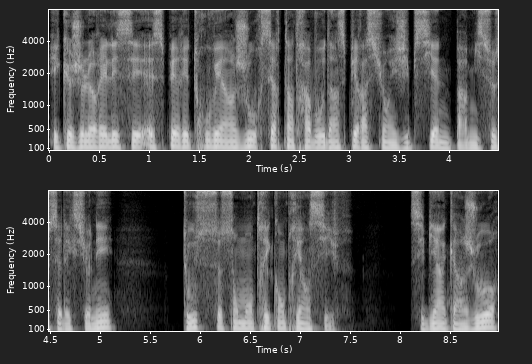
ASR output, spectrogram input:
et que je leur ai laissé espérer trouver un jour certains travaux d'inspiration égyptienne parmi ceux sélectionnés, tous se sont montrés compréhensifs, si bien qu'un jour,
